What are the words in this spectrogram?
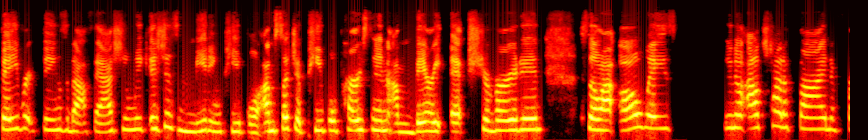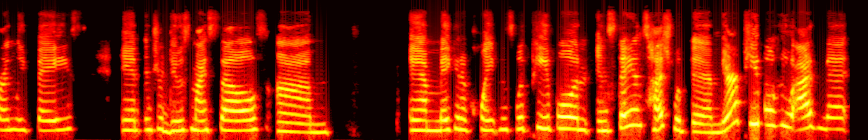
favorite things about Fashion Week is just meeting people. I'm such a people person. I'm very extroverted. So I always, you know, I'll try to find a friendly face and introduce myself um, and make an acquaintance with people and, and stay in touch with them. There are people who I've met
